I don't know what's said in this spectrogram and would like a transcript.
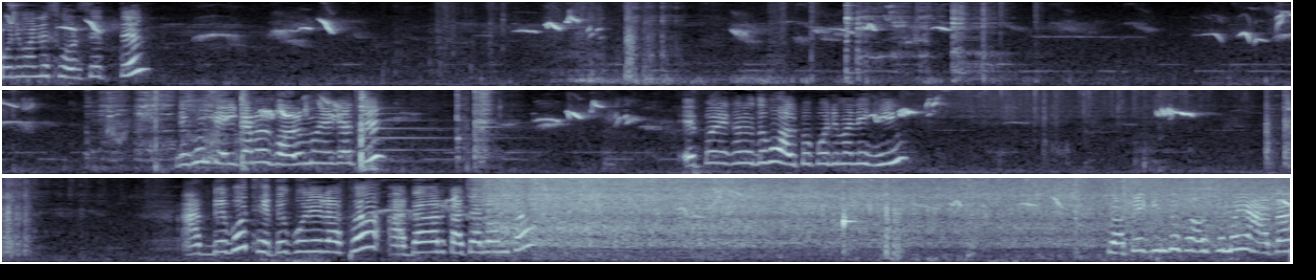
পরিমাণে সরষের তেল। দেখুন তেলটা আমার গরম হয়ে গেছে। এরপর এখানে দেবো অল্প পরিমাণে হিং। আর দেবো, থেতে করে রাখা আদা আর কাঁচা লঙ্কা। চপে কিন্তু সবসময় আদা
